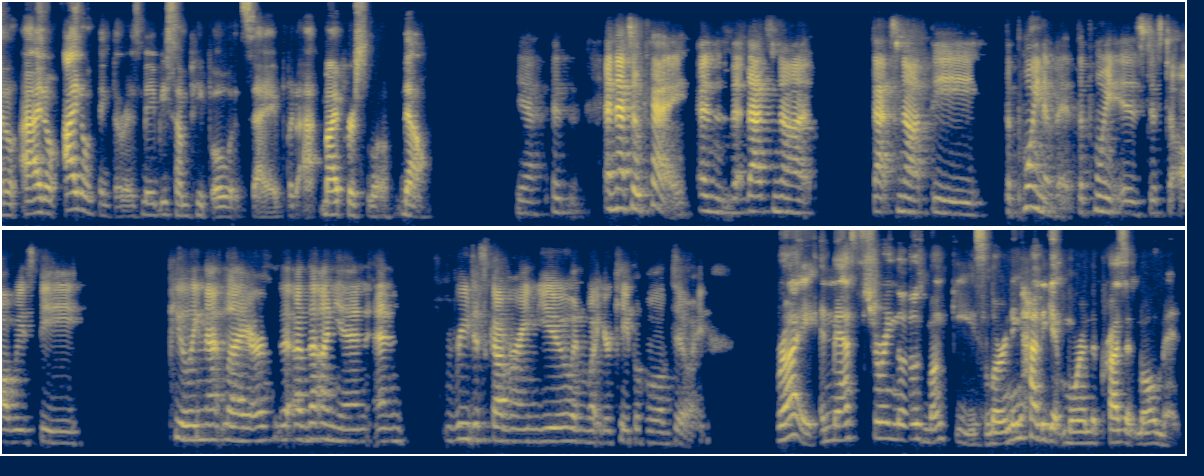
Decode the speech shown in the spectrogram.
I don't, I don't, I don't think there is. Maybe some people would say, but I, my personal, no. Yeah, and, and that's okay, and th- that's not, that's not the the point of it. The point is just to always be peeling that layer of the onion and rediscovering you and what you're capable of doing. Right. And mastering those monkeys, learning how to get more in the present moment.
